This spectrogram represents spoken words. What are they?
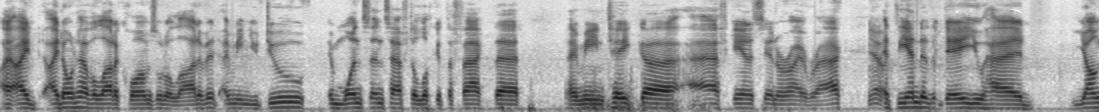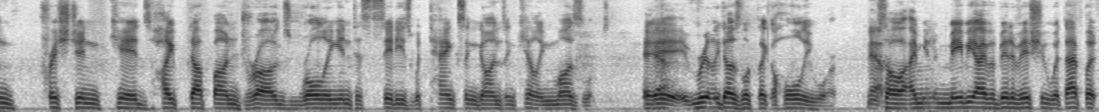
I, I, I don't have a lot of qualms with a lot of it. I mean, you do, in one sense, have to look at the fact that, I mean, take uh, Afghanistan or Iraq. Yeah. At the end of the day, you had young Christian kids hyped up on drugs, rolling into cities with tanks and guns and killing Muslims. It, Yeah. it really does look like a holy war. Yeah. So I mean, maybe I have a bit of issue with that, but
